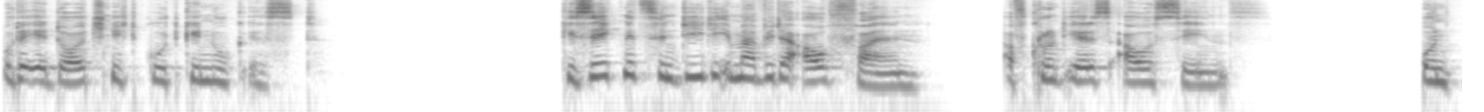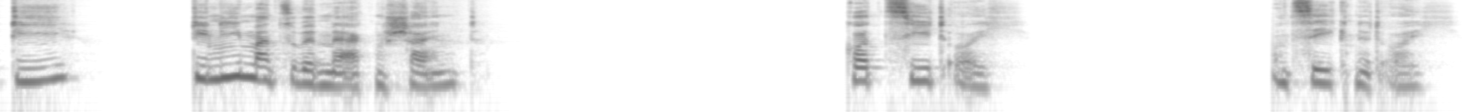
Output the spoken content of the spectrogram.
oder ihr Deutsch nicht gut genug ist. Gesegnet sind die, die immer wieder auffallen, aufgrund ihres Aussehens. Und die, die niemand zu bemerken scheint. Gott sieht euch und segnet euch.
